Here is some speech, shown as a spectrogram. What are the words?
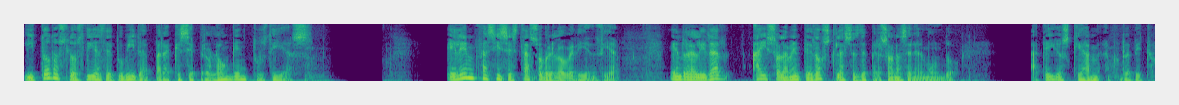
y todos los días de tu vida, para que se prolonguen tus días. El énfasis está sobre la obediencia. En realidad hay solamente dos clases de personas en el mundo. Aquellos que aman, repito,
